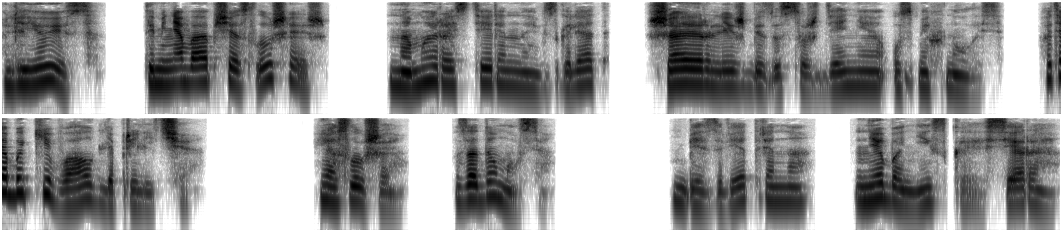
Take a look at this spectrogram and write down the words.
«Льюис, ты меня вообще слушаешь?» На мой растерянный взгляд Шайер лишь без осуждения усмехнулась. Хотя бы кивал для приличия. Я слушаю. Задумался. Безветренно, небо низкое, серое.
